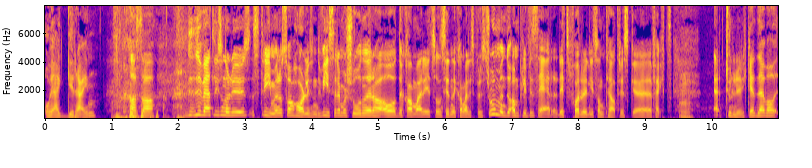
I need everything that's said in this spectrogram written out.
Og jeg grein. Altså, du, du vet liksom når du streamer, og så har du liksom Du viser emosjoner, og det kan være litt sånn sinne, det kan være litt frustrasjon, men du amplifiserer litt for litt sånn teatrisk effekt. effekt. Jeg tuller ikke. Det var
